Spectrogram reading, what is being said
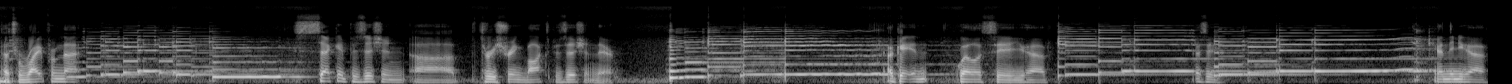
That's right from that second position, uh, three string box position there. Okay, and well, let's see, you have, let's see, and then you have,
